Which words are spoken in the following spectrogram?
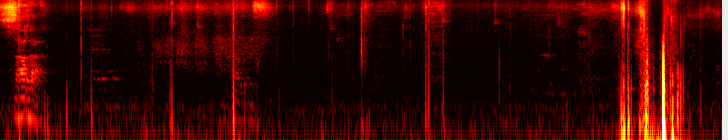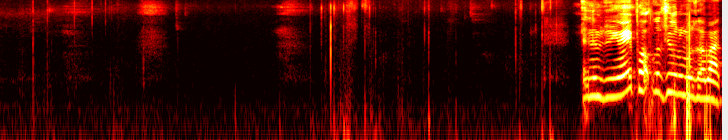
Sara. Benim dünyayı patlatıyorum o zaman.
